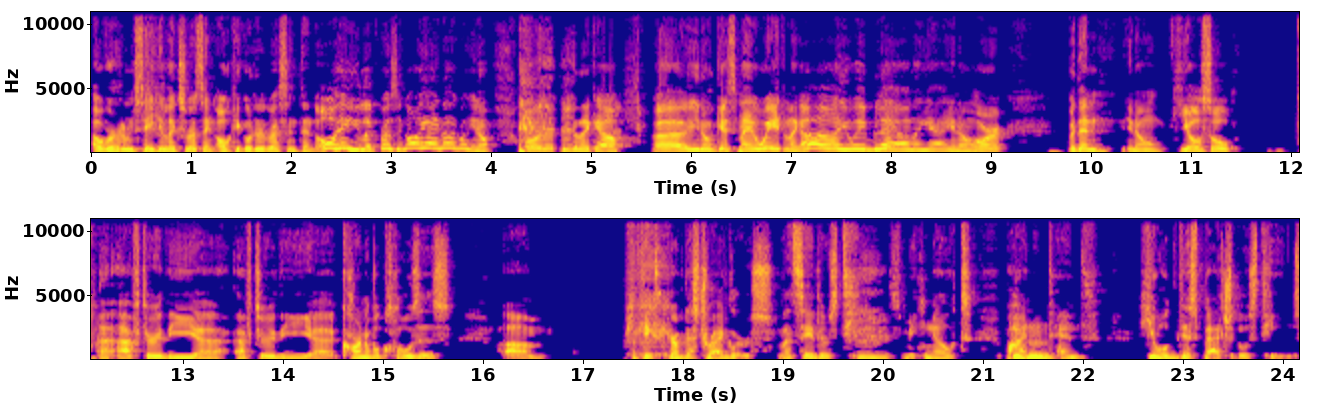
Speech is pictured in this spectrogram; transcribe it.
I overheard him say he likes wrestling. Okay, go to the wrestling tent. Oh, hey, you like wrestling? Oh, yeah, I know, you know. Or they can be like, oh, uh, you know, guess my weight. I'm like, oh, you weigh blah. I'm like, yeah, you know. Or, but then you know, he also uh, after the uh, after the uh, carnival closes. Um, he takes care of the stragglers. Let's say there's teens making out behind the tent. He will dispatch those teens.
